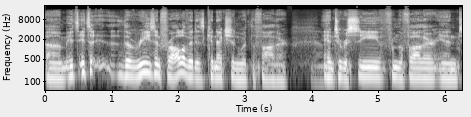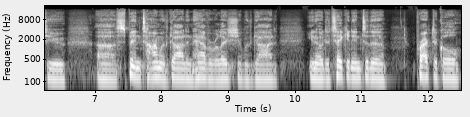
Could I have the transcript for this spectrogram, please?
Um, it's it's a, the reason for all of it is connection with the Father, yeah. and to receive from the Father, and to uh, spend time with God and have a relationship with God. You know, to take it into the practical.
